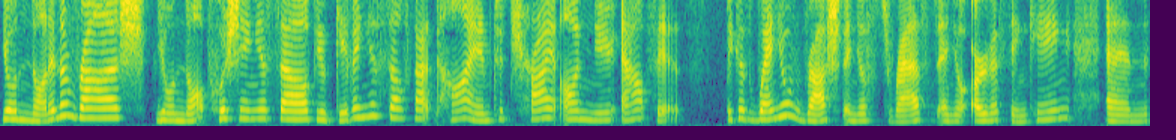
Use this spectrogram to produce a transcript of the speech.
You're not in a rush, you're not pushing yourself, you're giving yourself that time to try on new outfits. Because when you're rushed and you're stressed and you're overthinking and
